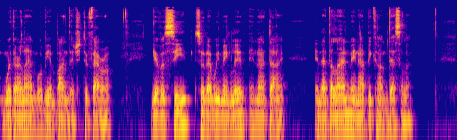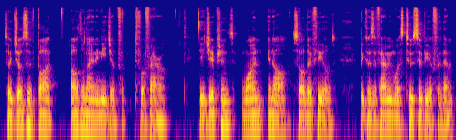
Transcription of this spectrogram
with our land will be in bondage to Pharaoh. Give us seed so that we may live and not die, and that the land may not become desolate. So Joseph bought all the land in Egypt for Pharaoh. The Egyptians, one and all, sold their fields because the famine was too severe for them.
